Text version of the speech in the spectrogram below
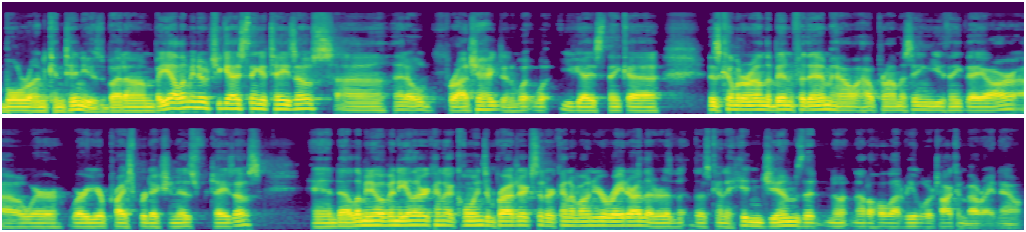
bull run continues. But um, but yeah, let me know what you guys think of Tezos, uh, that old project, and what what you guys think uh, is coming around the bend for them. How how promising you think they are? Uh, where where your price prediction is for Tezos. And uh, let me know of any other kind of coins and projects that are kind of on your radar that are th- those kind of hidden gems that not, not a whole lot of people are talking about right now.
